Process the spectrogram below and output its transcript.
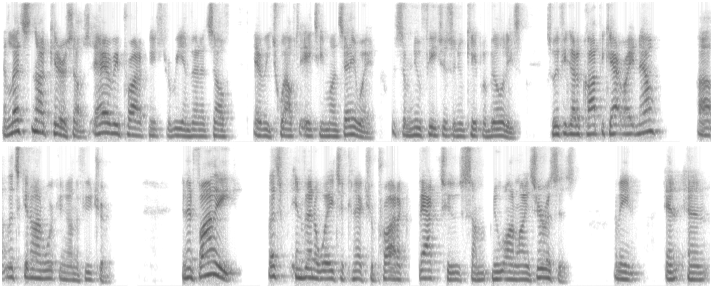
And let's not kid ourselves. Every product needs to reinvent itself every 12 to 18 months anyway, with some new features and new capabilities. So if you got a copycat right now, uh, let's get on working on the future. And then finally, let's invent a way to connect your product back to some new online services. I mean, and, and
